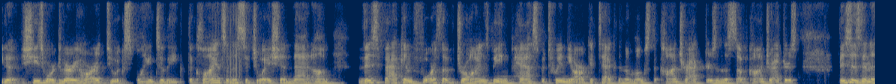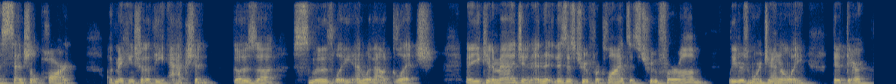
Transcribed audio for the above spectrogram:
you know, she's worked very hard to explain to the the clients in this situation that um, this back and forth of drawings being passed between the architect and amongst the contractors and the subcontractors, this is an essential part of making sure that the action goes uh, smoothly and without glitch. Now you can imagine, and th- this is true for clients, it's true for um, leaders more generally, that they're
